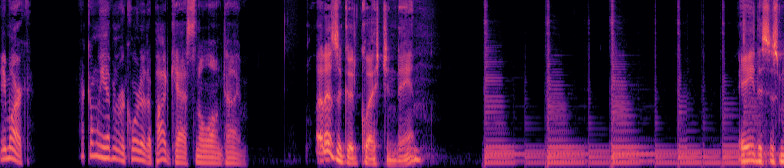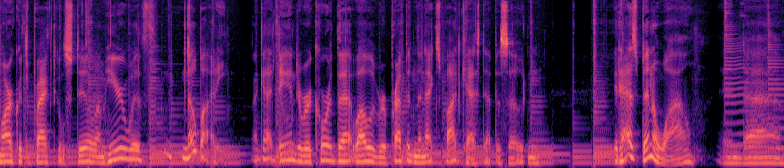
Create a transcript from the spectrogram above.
Hey, Mark, how come we haven't recorded a podcast in a long time? That is a good question, Dan. Hey, this is Mark with the Practical Still. I'm here with nobody. I got Dan to record that while we were prepping the next podcast episode, and it has been a while. And uh,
